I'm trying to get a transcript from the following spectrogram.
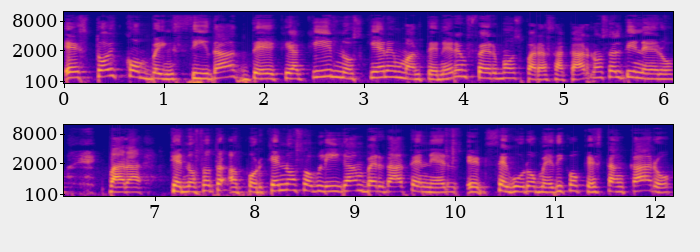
estoy convencida de que aquí nos quieren mantener enfermos para sacarnos el dinero, para que nosotros, ah, ¿por qué nos obligan, verdad, a tener el seguro médico que es tan caro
